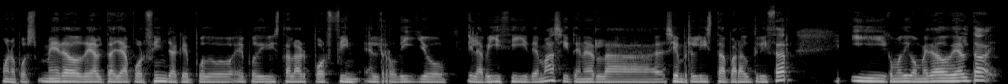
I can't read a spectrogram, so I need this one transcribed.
Bueno, pues me he dado de alta ya por fin, ya que puedo, he podido instalar por fin el rodillo y la bici y demás y tenerla siempre lista para utilizar. Y como digo, me he dado de alta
